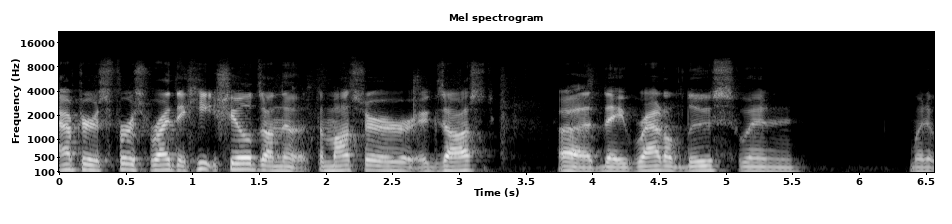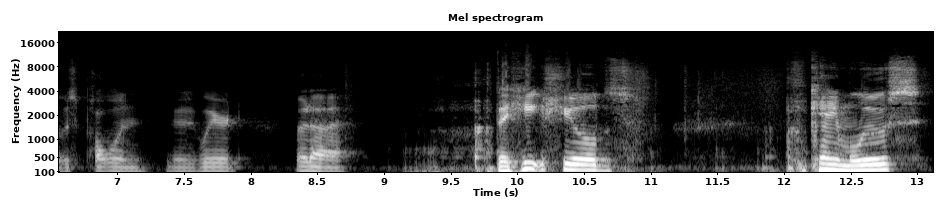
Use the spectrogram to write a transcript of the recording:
after his first ride, the heat shields on the, the monster exhaust, uh, they rattled loose when when it was pulling. It was weird, but uh, the heat shields came loose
